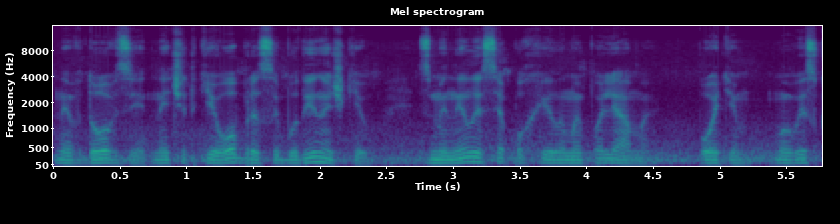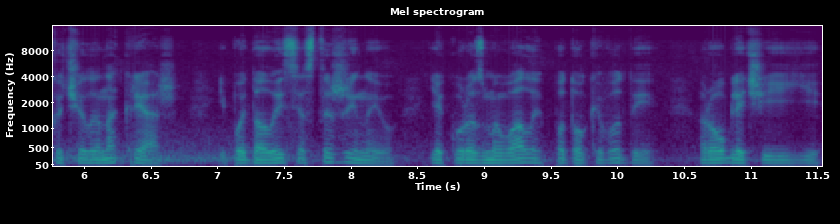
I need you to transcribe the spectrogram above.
Невдовзі нечіткі обриси будиночків змінилися похилими полями. Потім ми вискочили на кряж і подалися стежиною, яку розмивали потоки води, роблячи її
